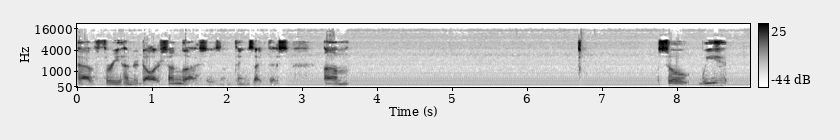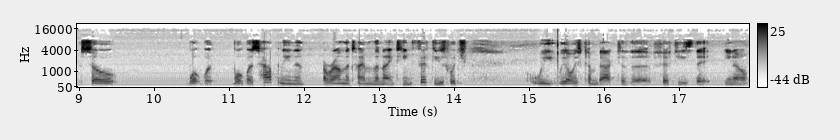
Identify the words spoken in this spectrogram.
have three hundred dollar sunglasses and things like this. Um, so we, so what what what was happening in, around the time of the 1950s, which we we always come back to the 50s. That you know,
